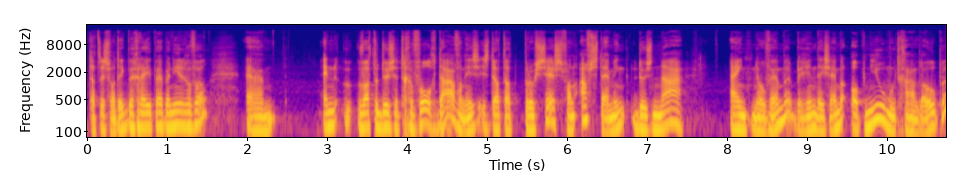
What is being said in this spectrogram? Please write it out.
dat is wat ik begrepen heb in ieder geval. Um, en wat er dus het gevolg daarvan is, is dat dat proces van afstemming dus na eind november, begin december, opnieuw moet gaan lopen.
